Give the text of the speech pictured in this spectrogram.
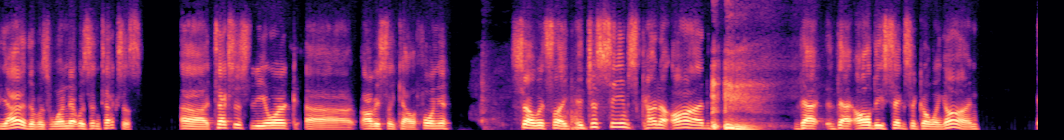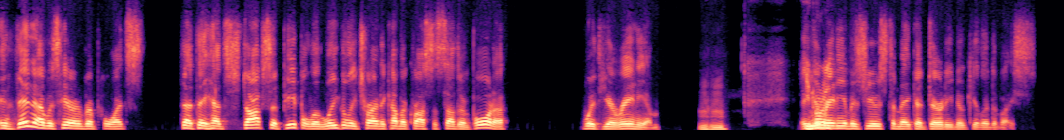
Yeah, there was one that was in Texas. Uh, Texas, New York, uh, obviously California. So it's like, it just seems kind of odd that that all these things are going on. And then I was hearing reports that they had stops of people illegally trying to come across the southern border with uranium. hmm And You know I- uranium is used to make a dirty nuclear device.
